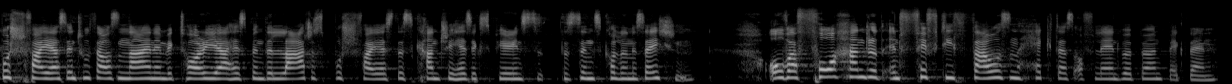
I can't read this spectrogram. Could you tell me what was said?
bushfires in 2009 in Victoria has been the largest bushfires this country has experienced since colonization. Over 450,000 hectares of land were burned back then.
